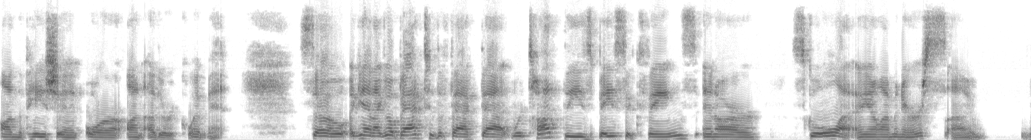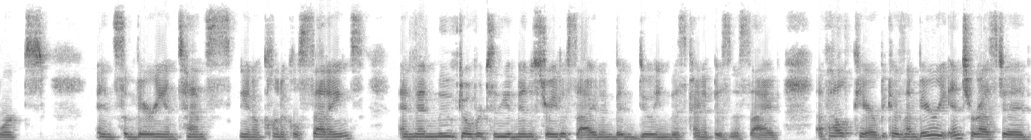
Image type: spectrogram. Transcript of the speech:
on the patient or on other equipment. So again, I go back to the fact that we're taught these basic things in our school. You know, I'm a nurse. I worked in some very intense, you know, clinical settings and then moved over to the administrative side and been doing this kind of business side of healthcare because I'm very interested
